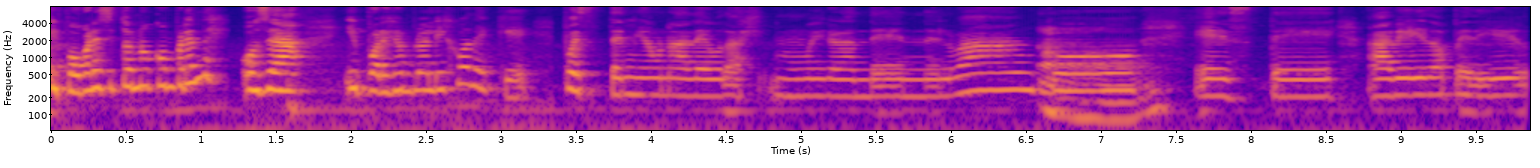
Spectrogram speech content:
y, y, pobrecito no comprende. O sea, y por ejemplo el hijo de que pues tenía una deuda muy grande en el banco, este, había ido a pedir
